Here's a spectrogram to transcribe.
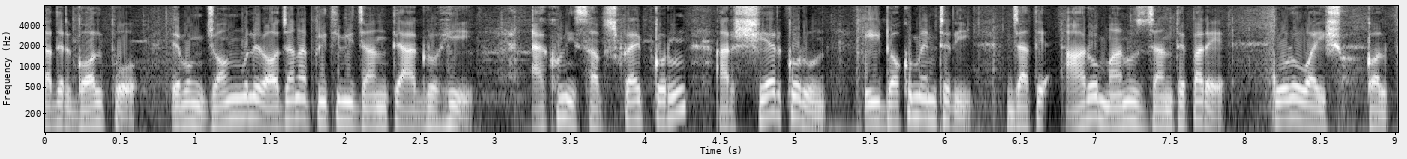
তাদের গল্প এবং জঙ্গলের অজানা পৃথিবী জানতে আগ্রহী। এখনই সাবস্ক্রাইব করুন আর শেয়ার করুন এই ডকুমেন্টারি যাতে আরও মানুষ জানতে পারে কোরোয়াই গল্প।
